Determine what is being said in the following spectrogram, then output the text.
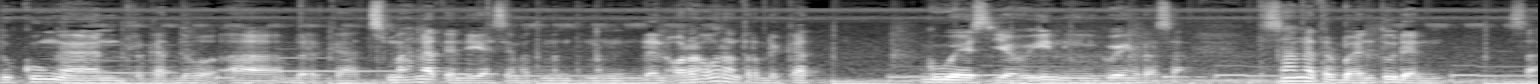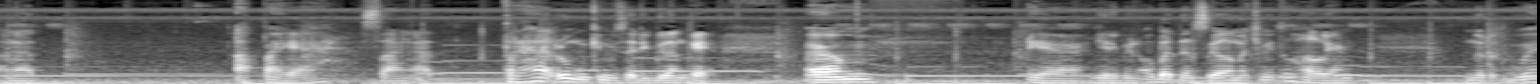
dukungan berkat doa berkat semangat yang dikasih sama teman-teman dan orang-orang terdekat gue sejauh ini gue yang rasa sangat terbantu dan sangat apa ya sangat terharu mungkin bisa dibilang kayak um, ya ngirimin obat dan segala macam itu hal yang menurut gue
